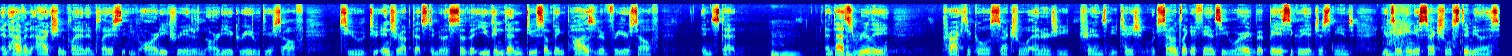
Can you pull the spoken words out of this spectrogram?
and have an action plan in place that you've already created and already agreed with yourself to, to interrupt that stimulus so that you can then do something positive for yourself instead. Mm-hmm. And that's mm-hmm. really practical sexual energy transmutation, which sounds like a fancy word, but basically it just means you're taking a sexual stimulus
